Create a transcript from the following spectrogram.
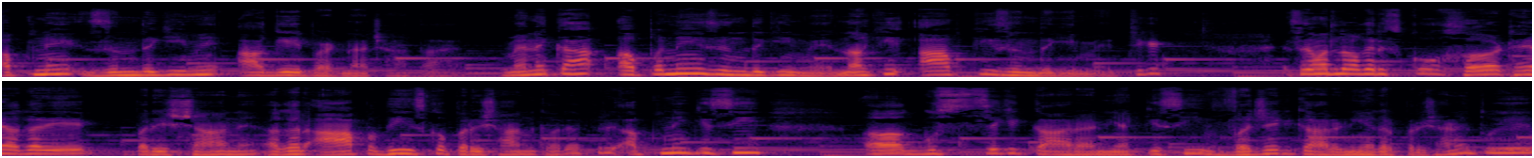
अपने ज़िंदगी में आगे बढ़ना चाहता है। मैंने कहा अपनी ज़िंदगी में, ना कि आपकी ज़िंदगी में, ठीक है? इसका मतलब अगर इसको हर्ट है, अगर ये परेशान है, अगर आप भी इसको परेशान कर रहे हैं, फिर अपने किसी गुस्से के कारण या किसी वजह के कारण ही अगर परेशान है तो ये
